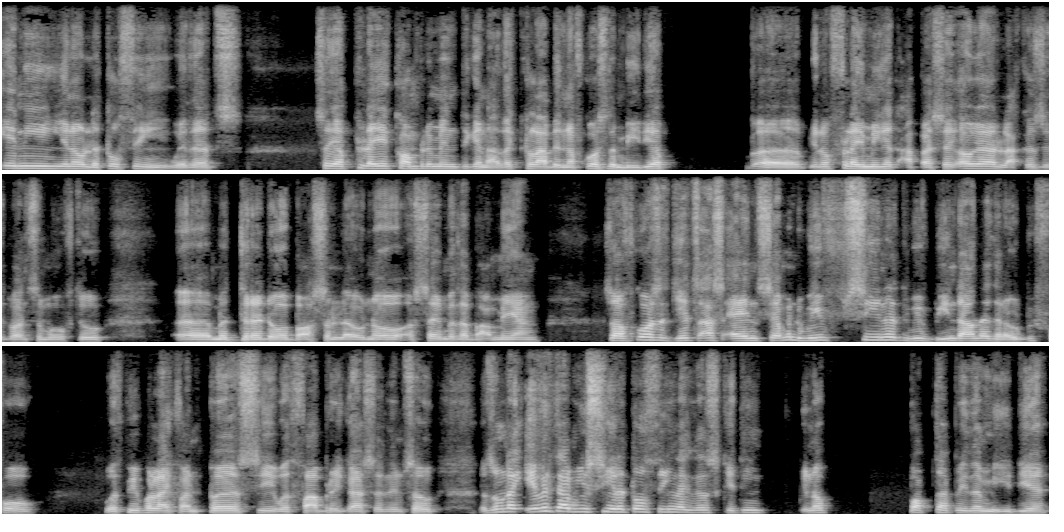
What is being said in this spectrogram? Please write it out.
any you know little thing, whether it's say a player complimenting another club, and of course the media, uh, you know, flaming it up by saying, "Oh yeah, Lacazette wants to move to uh, Madrid or Barcelona," or same with Aubameyang. So of course it gets us antsy. I mean, we've seen it. We've been down that road before with people like Van Persie, with Fabregas, and them. So it's like every time you see a little thing like this getting, you know, popped up in the media,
